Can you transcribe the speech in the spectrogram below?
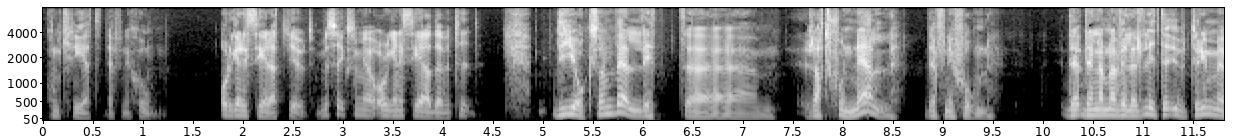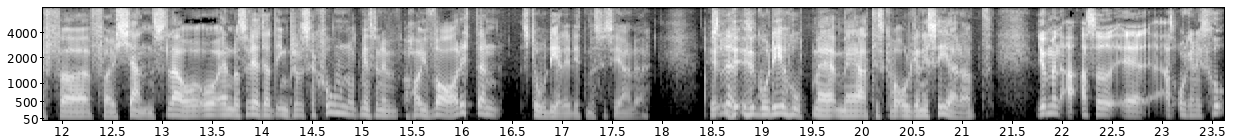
konkret definition. Organiserat ljud, musik som är organiserad över tid. Det är ju också en väldigt eh, rationell definition. Den, den lämnar väldigt lite utrymme för, för känsla och, och ändå så vet jag att improvisation åtminstone har ju varit en stor del i ditt musicerande. Hur, hur, går det ihop med, med att det ska vara organiserat? Jo men alltså, eh, alltså, organisation,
